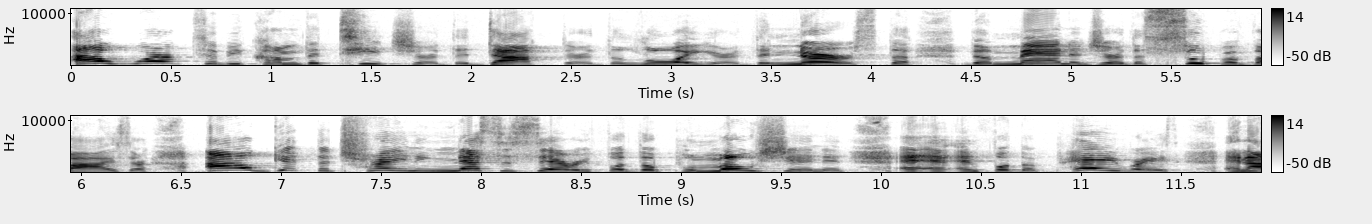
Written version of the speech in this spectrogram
I work to become the teacher, the doctor, the lawyer, the nurse, the, the manager, the supervisor. I'll get the training necessary for the promotion and, and, and for the pay raise. And I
